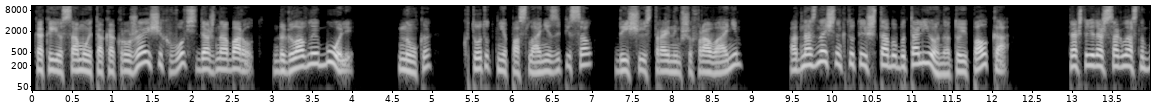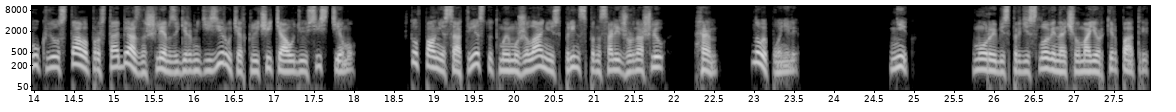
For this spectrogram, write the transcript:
как ее самой, так и окружающих, вовсе даже наоборот, до головной боли. Ну-ка, кто тут мне послание записал, да еще и с тройным шифрованием? Однозначно кто-то из штаба батальона, а то и полка. Так что я даже согласно букве устава просто обязан шлем загерметизировать и отключить аудиосистему, что вполне соответствует моему желанию из принципа насолить журнашлю... Хм, ну вы поняли. Ник. Хмурый без предисловий начал майор Кирпатрик.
